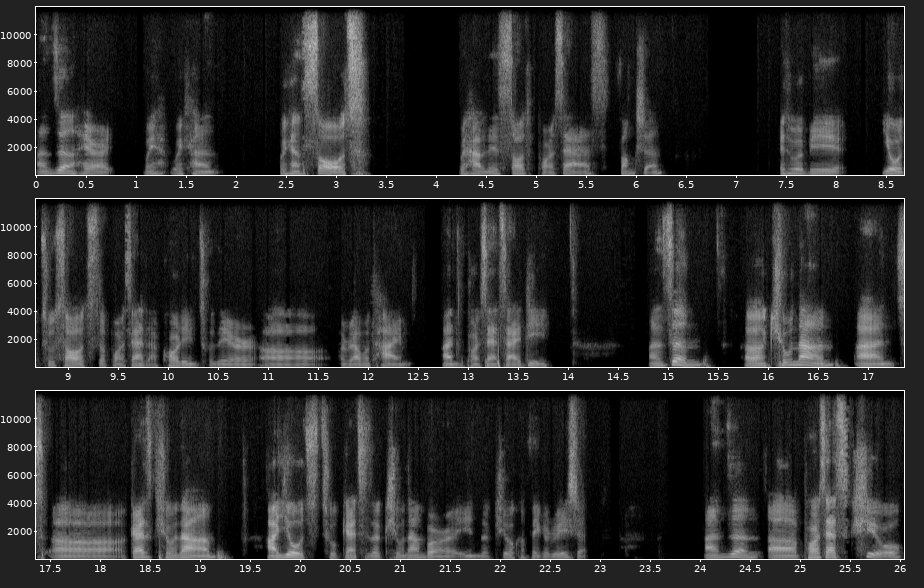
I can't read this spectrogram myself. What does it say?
And then here we we can we can sort. We have this sort process function. It will be used to sort the process according to their uh, arrival time and process ID. And then uh, QNAM and uh, get QNAM are used to get the queue number in the queue configuration. And then uh, process queue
